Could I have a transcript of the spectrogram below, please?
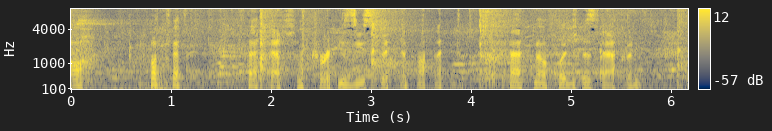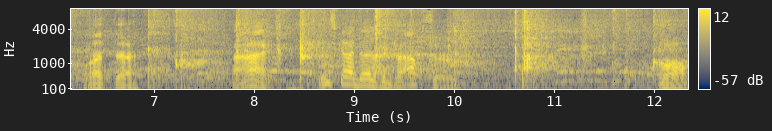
Oh, what the? That has some crazy spin on it. I don't know what just happened. What the? All right. This guy does the drop serve. Oh,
